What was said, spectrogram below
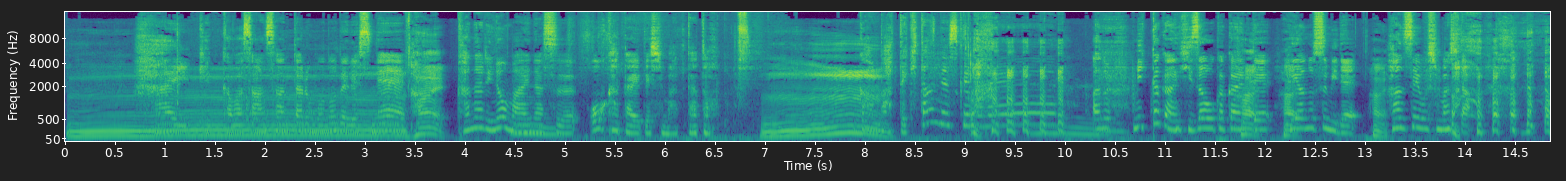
うーん。はい。結果は惨々たるものでですね。はい。かなりのマイナスを抱えてしまったと。頑張ってきたんですけどね。あの、3日間膝を抱えはいて、はい部屋の隅ではい反省をしました。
